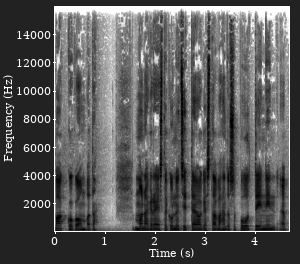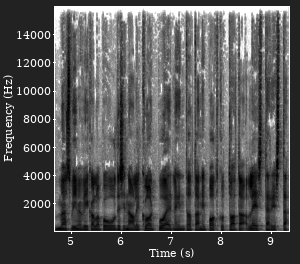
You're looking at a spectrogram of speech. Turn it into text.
Pakko kompata managereista, kun nyt sitten oikeastaan vähän tuossa puhuttiin, niin myös viime viikonlopun uutisina oli Claude Puelin tota, niin potkut tuolta Leicesteristä.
